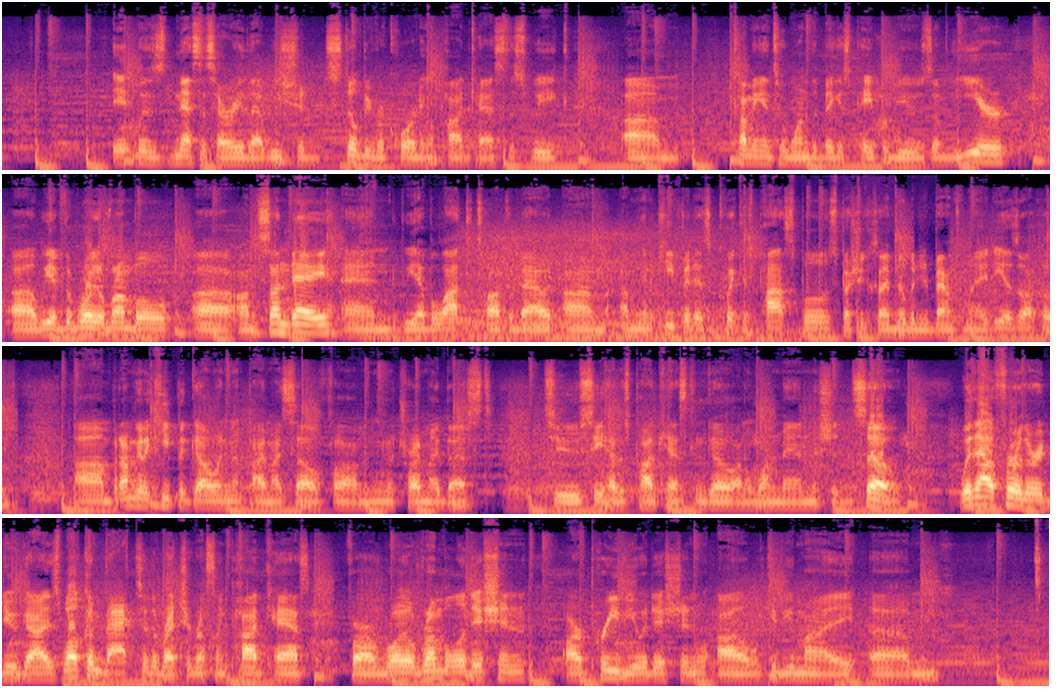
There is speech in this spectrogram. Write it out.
it was necessary that we should still be recording a podcast this week. Um, coming into one of the biggest pay per views of the year. Uh, we have the Royal Rumble uh, on Sunday, and we have a lot to talk about. Um, I'm going to keep it as quick as possible, especially because I have nobody to bounce my ideas off of. Um, but I'm going to keep it going by myself. Um, I'm going to try my best to see how this podcast can go on a one man mission. So, without further ado, guys, welcome back to the Wretched Wrestling Podcast for our Royal Rumble edition, our preview edition. I'll give you my. Um,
